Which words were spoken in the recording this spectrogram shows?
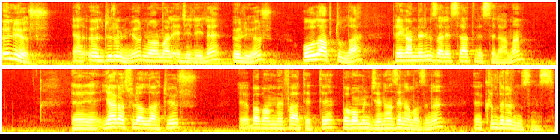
ölüyor. Yani öldürülmüyor, normal eceliyle ölüyor. Oğlu Abdullah, Peygamberimiz Aleyhisselatü Vesselam'a e, Ya Resulallah diyor, e, babam vefat etti, babamın cenaze namazını e, kıldırır mısınız?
